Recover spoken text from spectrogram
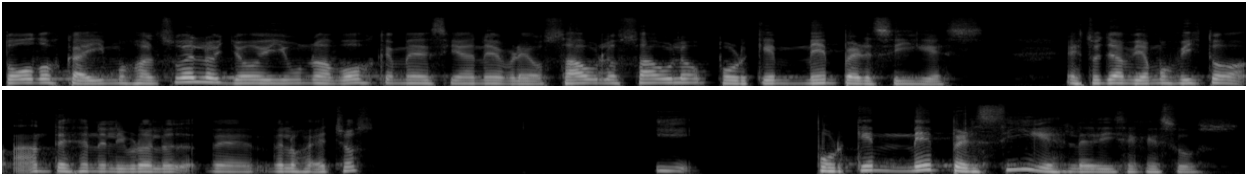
Todos caímos al suelo y yo oí una voz que me decía en hebreo, Saulo, Saulo, ¿por qué me persigues? Esto ya habíamos visto antes en el libro de, de los Hechos. Y ¿por qué me persigues? le dice Jesús.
